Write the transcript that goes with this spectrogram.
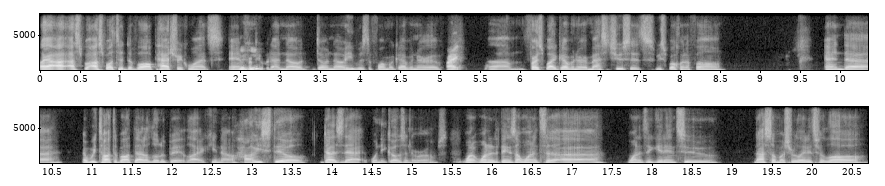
Like I I, sp- I spoke to Deval Patrick once, and for Mhm. people that know don't know, he was the former governor of Right. um, first black governor of Massachusetts. We spoke on the phone, and uh, and we talked about that a little bit, like you know how he still does that when he goes in the rooms. One one of the things I wanted to uh, wanted to get into, not so much related to law.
